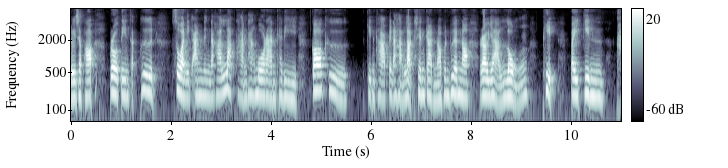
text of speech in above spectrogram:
โดยเฉพาะโปรตีนจากพืช ส่วนอีกอันหนึ่งนะคะ หลักฐานทางโบราณคดีก็คือกินคาร์บเป็นอาหารหลักเช่นกันเนาะเพื่อนๆเนาะเราอย่าหลงผิดไปกิน ไข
